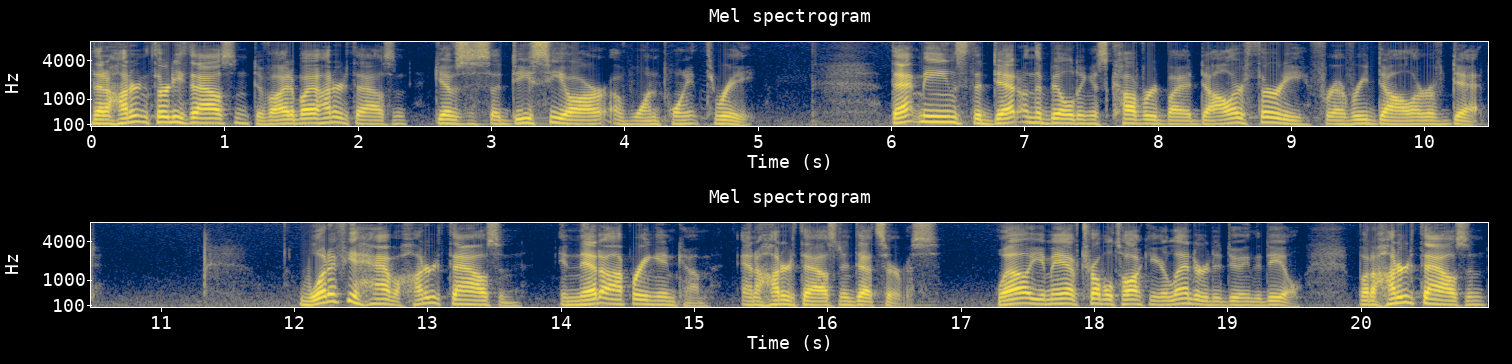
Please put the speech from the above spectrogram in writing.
then 130,000 divided by 100,000 gives us a DCR of 1.3. That means the debt on the building is covered by $1.30 for every dollar of debt. What if you have 100,000 in net operating income and 100,000 in debt service? Well, you may have trouble talking your lender into doing the deal, but 100,000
